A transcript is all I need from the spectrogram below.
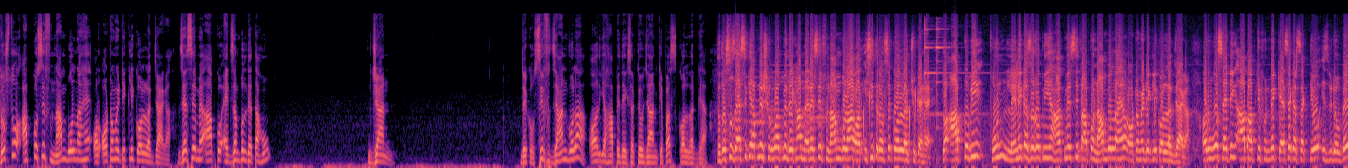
दोस्तों, आपको सिर्फ़ नाम बोलना है और ऑटोमेटिकली कॉल लग जाएगा। जैसे मैं आपको एग्जांपल देता हूँ। जान। देखो, सिर्फ़ जान बोला और यहाँ पे देख सकते हो जान के पास कॉल लग गया। तो दोस्तों, जैसे कि आपने शुरुआत में देखा, मैंने सिर्फ़ नाम बोला और इसी तरह से कॉल लग चुका है। तो आपको भी फ़ोन लेने का ज़रूरत नहीं है, हाथ में सिर्फ़ आपको नाम बोलना है और ऑटोमेटिकली कॉल लग जाएगा। और वो सेटिंग आप आपके फ़ोन में कैसे कर सकते हो, इस वीडियो पे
